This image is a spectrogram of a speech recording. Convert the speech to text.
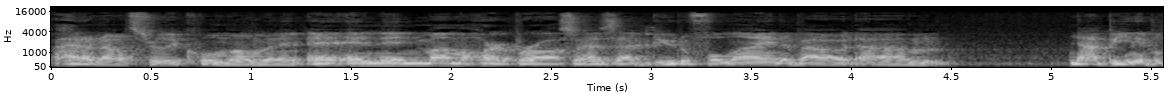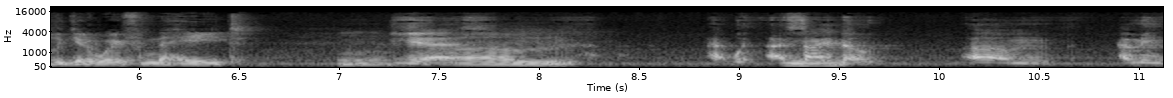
I don't know, it's a really cool moment. And, and then Mama Harper also has that beautiful line about um, not being able to get away from the hate. Yes. Um, Uh, A side note. Um, I mean,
